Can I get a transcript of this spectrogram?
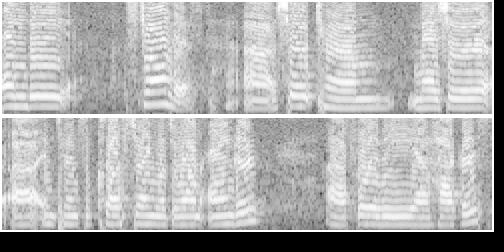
And the strongest uh, short-term measure uh, in terms of clustering was around anger uh, for the uh, hackers,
